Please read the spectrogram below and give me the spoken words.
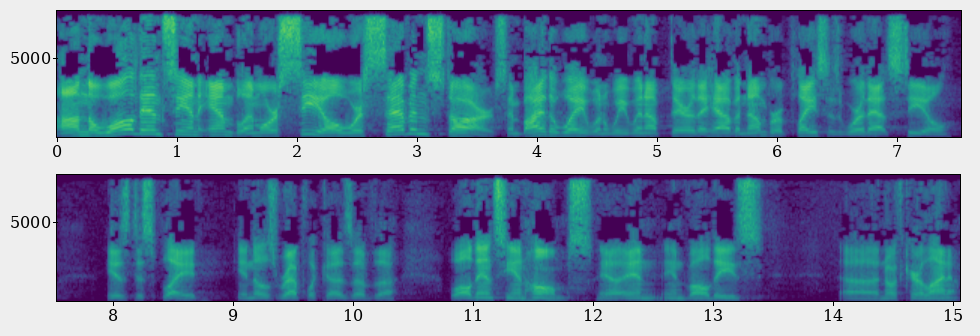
On the Waldensian emblem or seal were seven stars. And by the way, when we went up there, they have a number of places where that seal is displayed in those replicas of the Waldensian homes in, in Valdese, uh, North Carolina.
